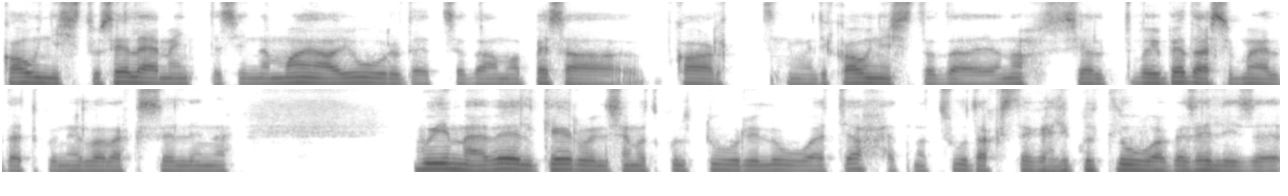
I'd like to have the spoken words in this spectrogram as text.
kaunistuselemente sinna maja juurde, et seda oma pesakaart niimoodi kaunistada ja noh, sealt võib edasi mõelda, et kui neil oleks selline võime veel keerulisemat kultuuri luua, et jah, et nad suudaks tegelikult luua ka sellise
